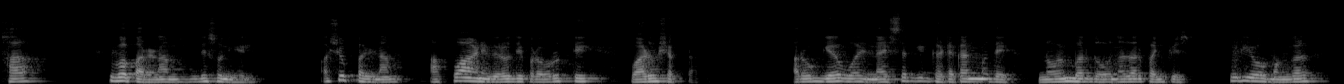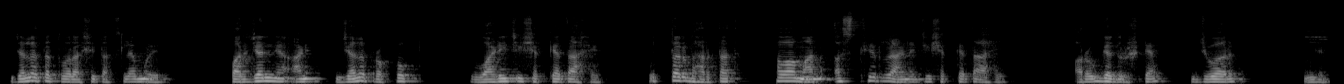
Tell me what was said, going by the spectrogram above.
हा शुभ परिणाम दिसून येईल. अशुभ परिणाम अफवा आणि विरोधी प्रवृत्ती वाढू शकतात. आरोग्य व नैसर्गिक घटकांमध्ये नोव्हेंबर दोन हजार पंचवीस सूर्य व मंगळ जलतत्व राशीत असल्यामुळे पर्जन्य आणि जलप्रकोप वाढीची शक्यता आहे. उत्तर भारतात हवामान अस्थिर राहण्याची शक्यता आहे. आरोग्यदृष्ट्या ज्वर म्हणजे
